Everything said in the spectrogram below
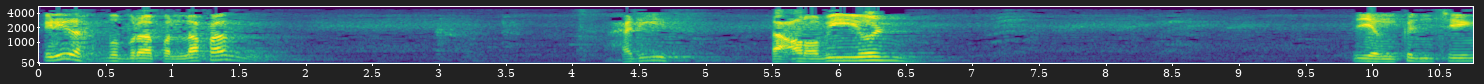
Inilah beberapa lafaz hadis Arabiyun yang kencing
